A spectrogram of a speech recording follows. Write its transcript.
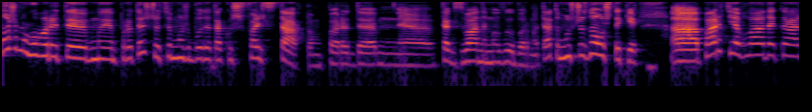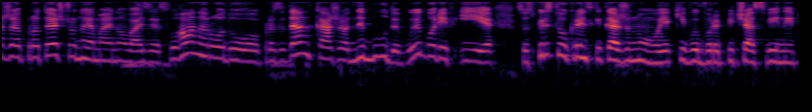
можемо говорити ми про те, що це може бути також фальстартом перед ем, е, так званими виборами? Та? Тому що знову ж таки партія влади каже про те, що ну я маю на увазі слуга народу, президент каже, не буде виборів, і суспільство українське каже, ну які вибори під час війни.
